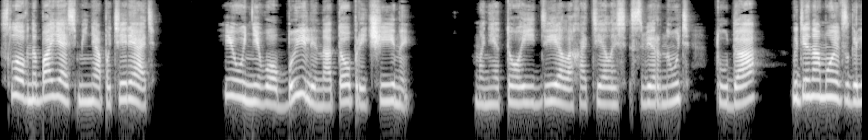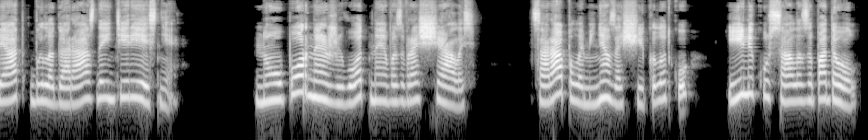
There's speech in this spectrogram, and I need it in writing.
словно боясь меня потерять. И у него были на то причины. Мне то и дело хотелось свернуть туда, где, на мой взгляд, было гораздо интереснее. Но упорное животное возвращалось, царапало меня за щиколотку или кусало за подол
